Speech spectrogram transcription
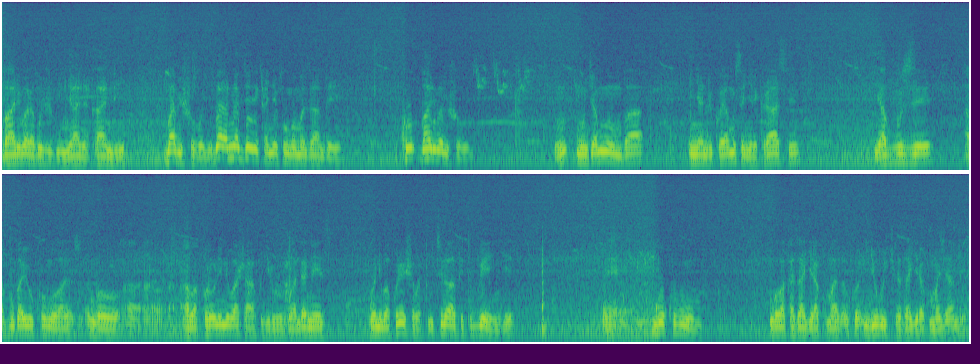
Bari barabujijwe imyanya kandi babishoboye. Baranabyerekanye ku ngoma za mbere. Ko bari babishoboye. Mm, mujya mwumva inyandiko ya musenyeri karasi yavuze avuga yuko ngo, ngo a- a- abakoloni ntibashaka kugira u rwanda neza. Ngo nibakoresha abatutsi n'abafite ubwenge eh, bwo kubumva. Ngo bakazagera ku igihugu kikazagera ku majyambere.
